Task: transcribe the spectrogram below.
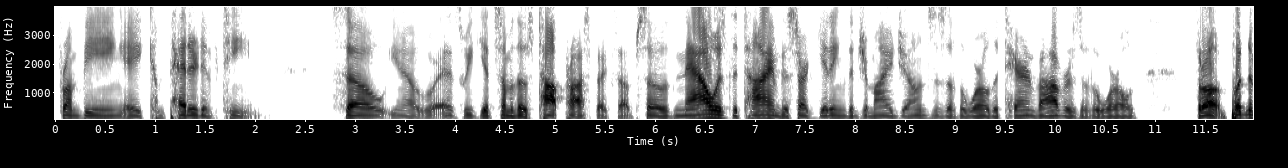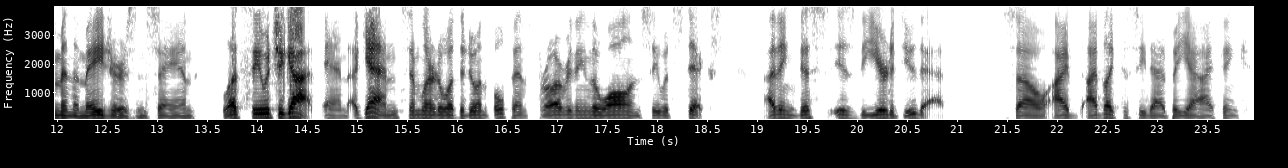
from being a competitive team. So, you know, as we get some of those top prospects up. So now is the time to start getting the Jahmai Joneses of the world, the Terrin Vavras of the world, throw, putting them in the majors and saying, let's see what you got. And again, similar to what they're doing in the bullpen, throw everything to the wall and see what sticks. I think this is the year to do that. So I'd I'd like to see that. But yeah, I think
